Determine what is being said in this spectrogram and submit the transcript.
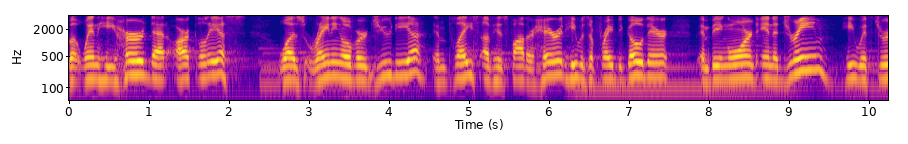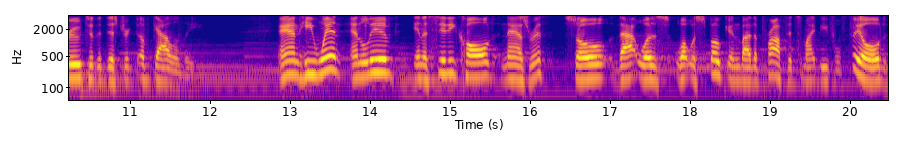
But when he heard that Archelaus was reigning over Judea in place of his father Herod, he was afraid to go there, and being warned in a dream, he withdrew to the district of Galilee. And he went and lived in a city called Nazareth, so that was what was spoken by the prophets might be fulfilled,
